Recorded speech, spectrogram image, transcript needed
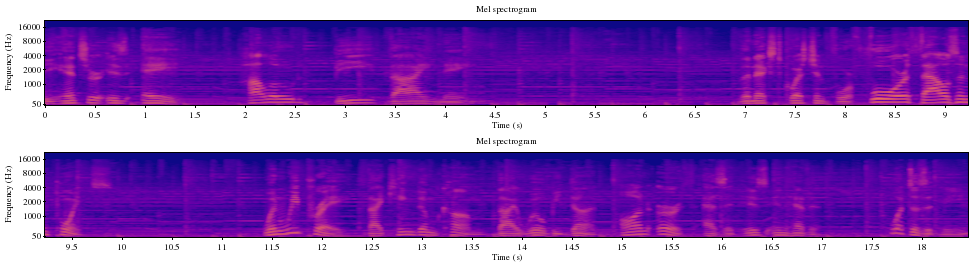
The answer is A. Hallowed be thy name. The next question for 4,000 points. When we pray, Thy kingdom come, Thy will be done, on earth as it is in heaven, what does it mean?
